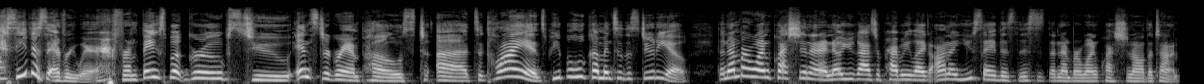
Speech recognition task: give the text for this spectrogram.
I see this everywhere from Facebook groups to Instagram posts uh, to clients, people who come into the studio. The number one question, and I know you guys are probably like, Ona, you say this, this is the number one question all the time.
